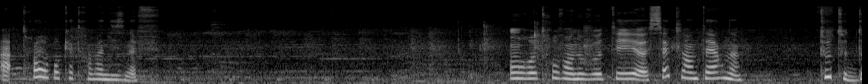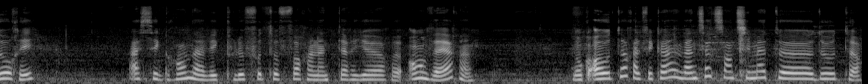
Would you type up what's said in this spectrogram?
à 3,99€. On retrouve en nouveauté euh, cette lanterne, toute dorée, assez grande avec le photophore à l'intérieur euh, en verre. Donc en hauteur, elle fait quand même 27 cm euh, de hauteur.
